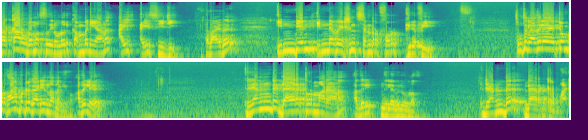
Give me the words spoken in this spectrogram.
സർക്കാർ ഉടമസ്ഥതയിലുള്ള ഒരു കമ്പനിയാണ് ഐ ഐ സി ജി. അതായത് Indian innovation centre for graphene. സുഹൃത്തുക്കളെ അതിലെ ഏറ്റവും പ്രധാനപ്പെട്ട ഒരു കാര്യം എന്താണെന്നറിയോ? അതിൽ രണ്ട് ഡയറക്ടർമാരാണ് അതിൽ നിലവിലുള്ളത്. രണ്ട് ഡയറക്ടർമാർ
